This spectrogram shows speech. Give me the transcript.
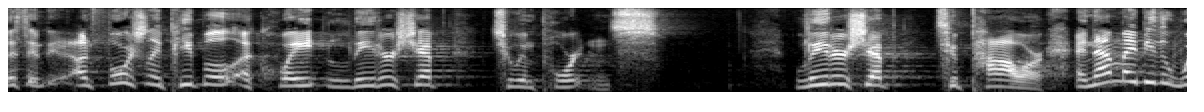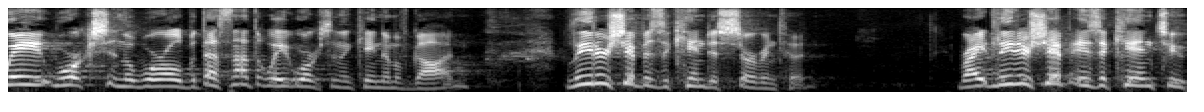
listen, unfortunately, people equate leadership to importance leadership to power. And that may be the way it works in the world, but that's not the way it works in the kingdom of God. Leadership is akin to servanthood right? Leadership is akin to,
